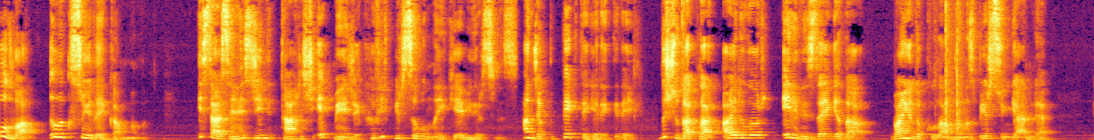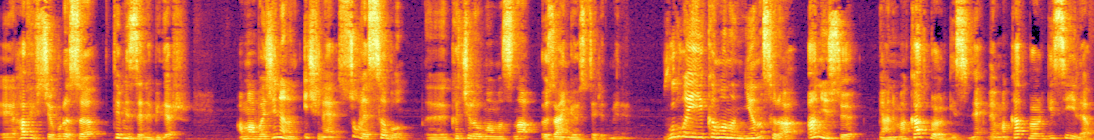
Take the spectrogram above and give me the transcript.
Vulva ılık suyla yıkanmalı. İsterseniz cildi tahriş etmeyecek hafif bir sabunla yıkayabilirsiniz. Ancak bu pek de gerekli değil. Dış dudaklar ayrılır, elinizde ya da banyoda kullandığınız bir süngerle e, hafifçe burası temizlenebilir. Ama vajinanın içine su ve sabun e, kaçırılmamasına özen gösterilmeli. Vulvayı yıkamanın yanı sıra anüsü yani makat bölgesini ve makat bölgesi ile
